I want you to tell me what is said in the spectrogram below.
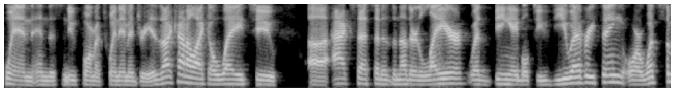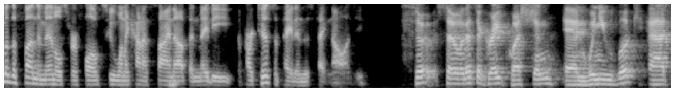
twin and this new form of twin imagery is, that kind of like a way to uh, access it as another layer with being able to view everything? Or what's some of the fundamentals for folks who want to kind of sign up and maybe participate in this technology? So, so that's a great question. And when you look at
